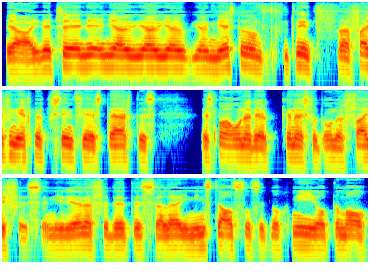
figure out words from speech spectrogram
Ja, jy weet, so in, in jou jou jou jou meeste omtrent 95% van jou sterftes is maar onder die kinders wat onder 5 is en die rede vir dit is hulle immuunstelsels het nog nie heeltemal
